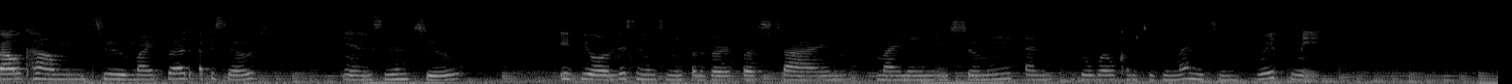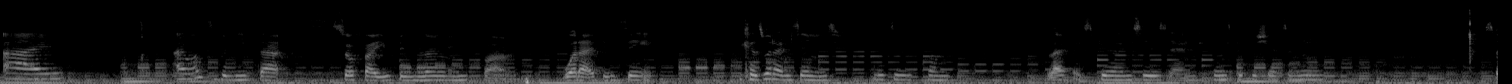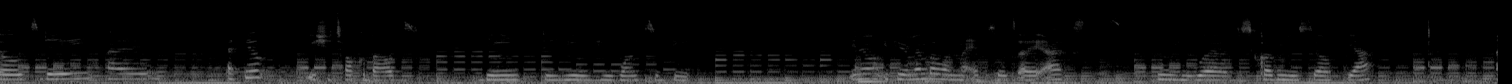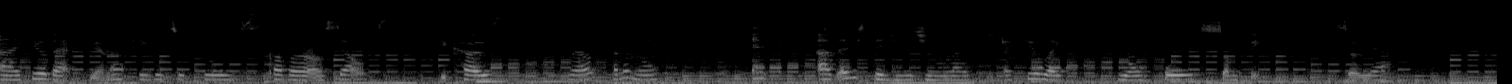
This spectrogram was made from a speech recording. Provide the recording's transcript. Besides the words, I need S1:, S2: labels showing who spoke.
S1: Welcome to my third episode in season two. If you're listening to me for the very first time, my name is Somi, and you're welcome to humanity with me. I I want to believe that so far you've been learning from what I've been saying because what I'm saying is little from life experiences and things people share to me. So today I I feel we should talk about being the you you want to be. You know, if you remember one of my episodes, I asked who you were, discovering yourself, yeah? And I feel that we are not able to fully discover ourselves because, at every stage you reach in your life, I feel like you unfold something. So, yeah.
